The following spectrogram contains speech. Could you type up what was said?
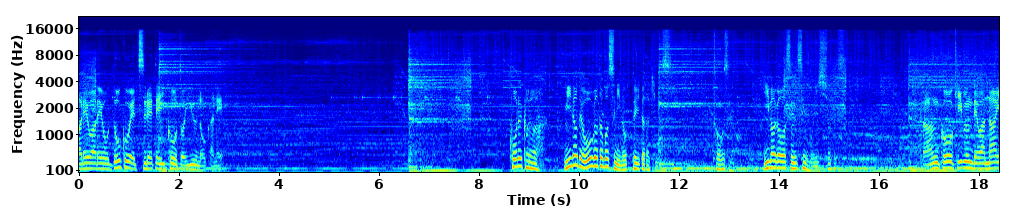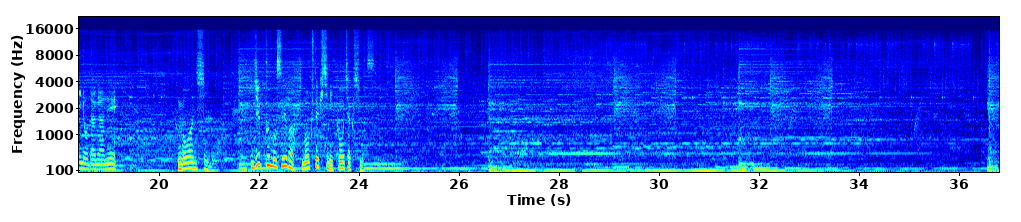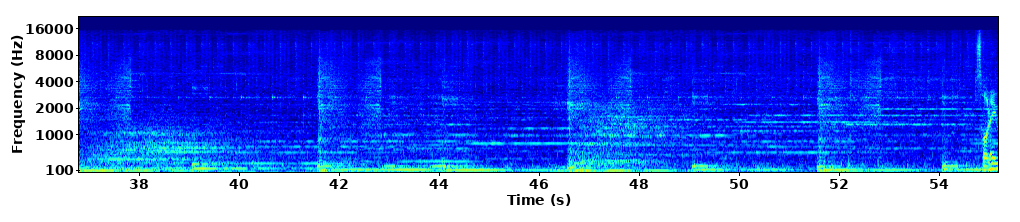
我々をどこへ連れて行こうというのかね。これから皆で大型バスに乗っていただきます。当然今川先生も一緒です。観光気分ではないのだがね。ご安心を。10分もすれば目的地に到着します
